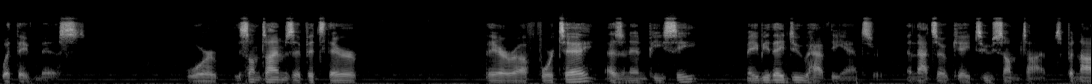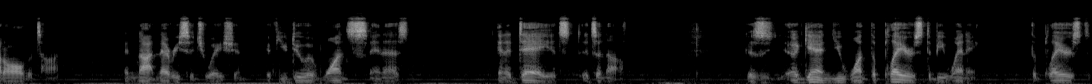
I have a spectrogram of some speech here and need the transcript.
what they've missed. Or sometimes if it's their their uh, forte as an NPC, maybe they do have the answer, and that's okay too sometimes, but not all the time, and not in every situation. If you do it once in a in a day, it's it's enough. Because again, you want the players to be winning. The players,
